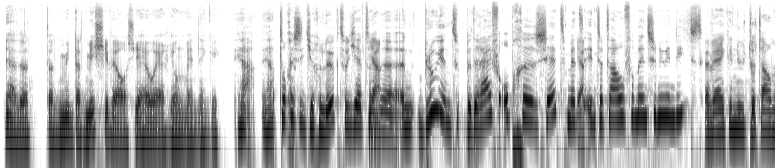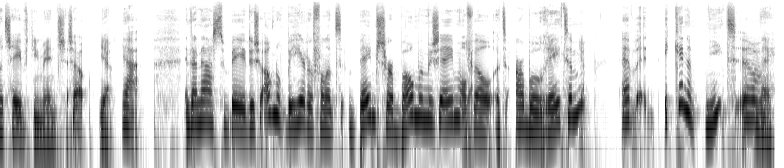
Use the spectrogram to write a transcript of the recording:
ja, dat, dat, mi- dat mis je wel als je heel erg jong bent, denk ik. ja, ja toch Ja. is het je gelukt. Want je hebt een, Ja. eh, een bloeiend bedrijf opgezet. Met Ja. in totaal hoeveel mensen nu in dienst? Wij werken nu totaal met 17 mensen. Zo. Ja. ja. En daarnaast ben je dus ook nog beheerder van het Beemster Bomenmuseum, ofwel het Arboretum. Eh, Ik ken het niet. Eh, Nee.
